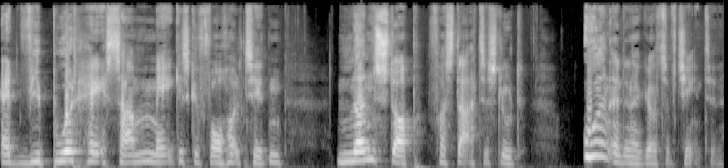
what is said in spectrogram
at vi burde have samme magiske forhold til den, non-stop fra start til slut, uden at den har gjort sig fortjent til det.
